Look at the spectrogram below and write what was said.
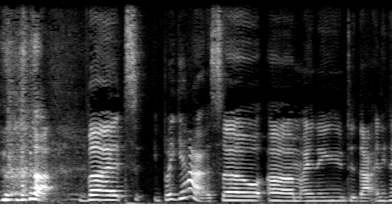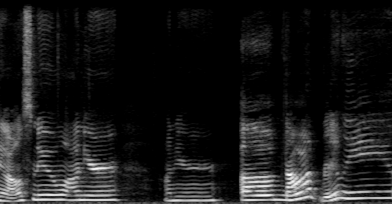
but but yeah. So um, I know you did that. Anything else new on your on your? um not really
